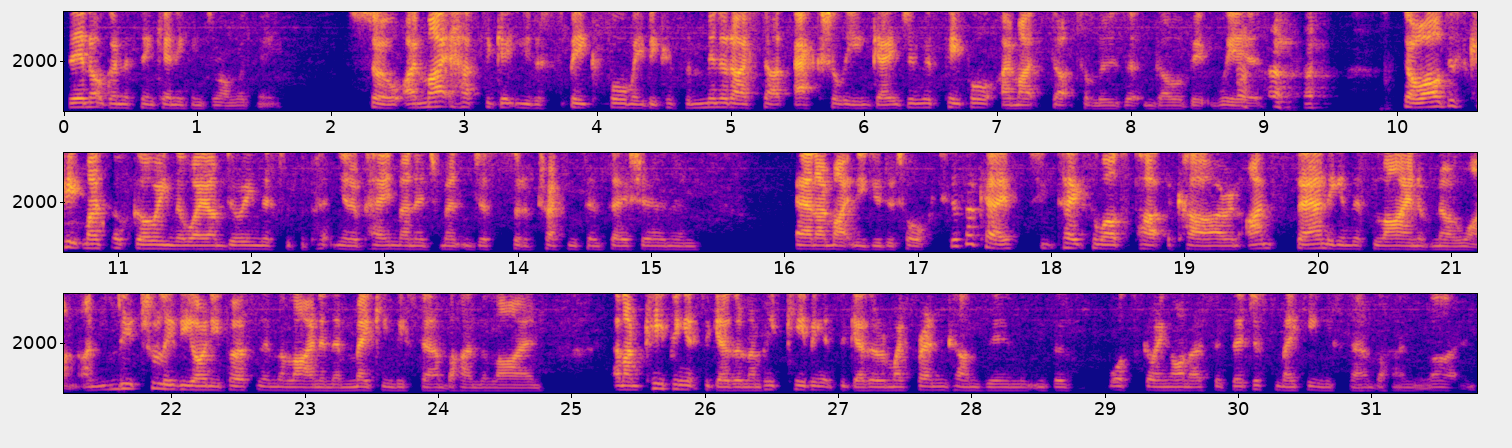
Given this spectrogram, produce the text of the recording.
they're not going to think anything's wrong with me. So I might have to get you to speak for me because the minute I start actually engaging with people, I might start to lose it and go a bit weird. so I'll just keep myself going the way I'm doing this with the you know pain management and just sort of tracking sensation and and I might need you to talk. She goes, okay. She takes a while to park the car and I'm standing in this line of no one. I'm literally the only person in the line and they're making me stand behind the line. And I'm keeping it together and I'm keeping it together. And my friend comes in and says, what's going on? I said, they're just making me stand behind the line.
